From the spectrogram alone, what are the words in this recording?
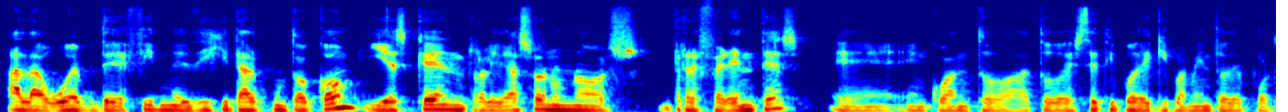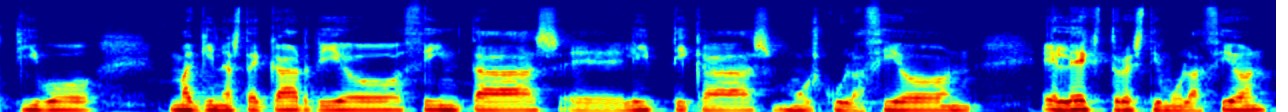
a la web de fitnessdigital.com y es que en realidad son unos referentes eh, en cuanto a todo este tipo de equipamiento deportivo, máquinas de cardio, cintas, eh, elípticas, musculación, electroestimulación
